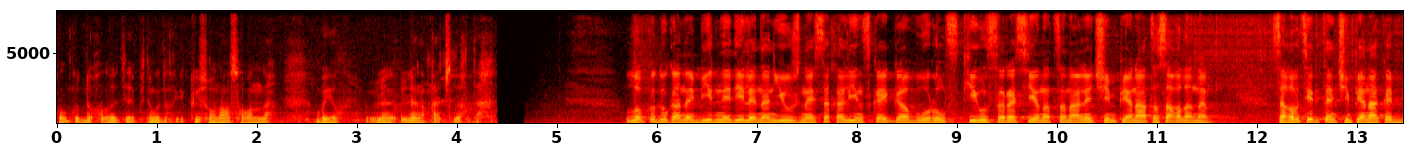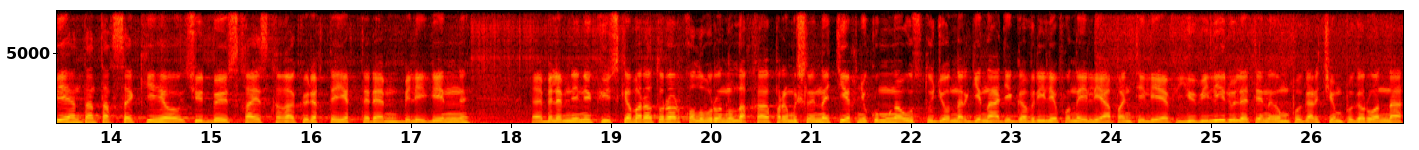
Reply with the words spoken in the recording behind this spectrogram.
Ол холо ити битин 210 соғында быйыл үләнен качылыктах. Лобкудуканы бир неделенен Южной Сахалинскайга World Skills Россия национальный чемпионаты сағаланы. Сағыбыт серттен чемпионаты бейінтан тақсы кейеу сүйдбөйіз қайысқаға көректе ектірем. Білеген Белемнени күйіске бара тұрар қолыбұрынылдаққа промышленный техникумға у студионнар Геннадий Гаврилев, оны Илья Пантелеев, ювелир үлетен ұмпыгар чымпыгар, онна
